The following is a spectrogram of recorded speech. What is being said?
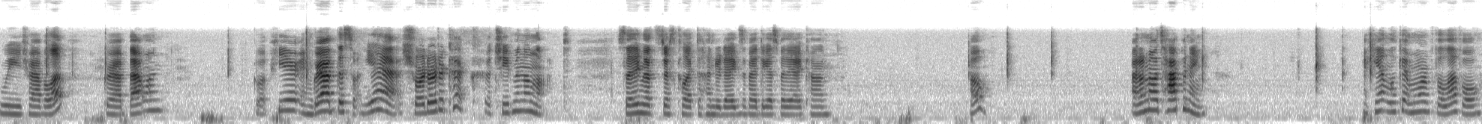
We travel up, grab that one, go up here, and grab this one. Yeah, short order cook. Achievement unlocked. So I think that's just collect 100 eggs if I had to guess by the icon. Oh. I don't know what's happening. I can't look at more of the level.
